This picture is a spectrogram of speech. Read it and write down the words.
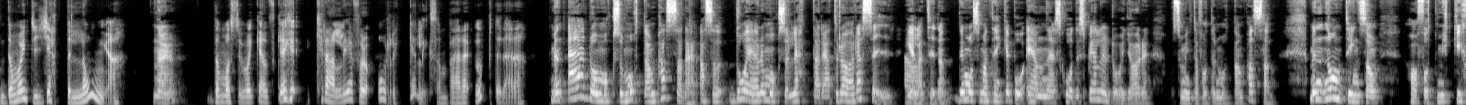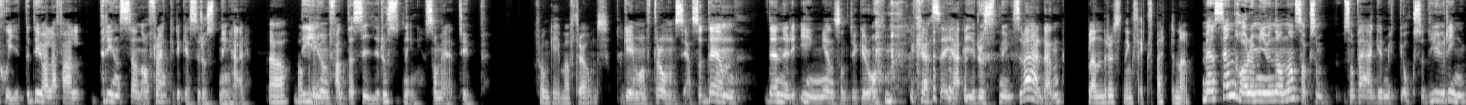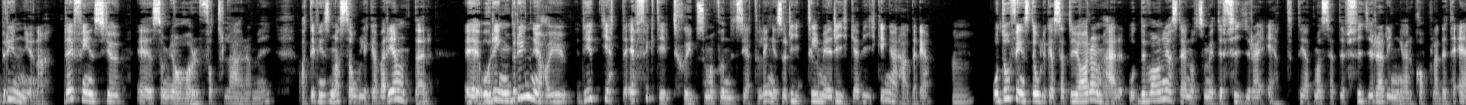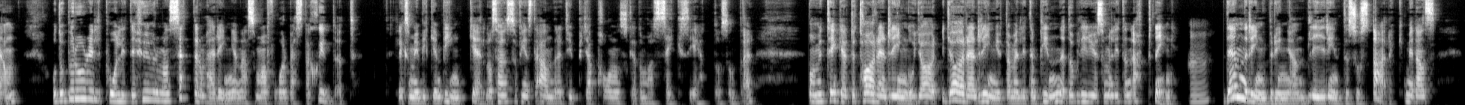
de var inte jättelånga. Nej. De måste vara ganska kralliga för att orka liksom bära upp det där. Men är de också måttanpassade, alltså då är de också lättare att röra sig ja. hela tiden. Det måste man tänka på, än när skådespelare då gör som inte har fått en måttanpassad. Men någonting som har fått mycket skit, det är ju i alla fall prinsen av Frankrikes rustning här. Ja, okay. Det är ju en fantasirustning som är typ... Från Game of Thrones? Game of Thrones, ja. Så den, den är det ingen som tycker om, kan jag säga, i rustningsvärlden. Bland rustningsexperterna. Men sen har de ju en annan sak som, som väger mycket också, det är ju ringbrynjorna. Det finns ju, eh, som jag har fått lära mig, att det finns massa olika varianter. Eh, och ringbrynja har ju, det är ett jätteeffektivt skydd som har funnits jättelänge, så till och med rika vikingar hade det. Mm. Och då finns det olika sätt att göra de här. Och det vanligaste är något som heter 4 i 1. Det är att man sätter fyra ringar kopplade till en. Och då beror det på lite hur man sätter de här ringarna så man får bästa skyddet. Liksom i vilken vinkel. Och sen så finns det andra, typ japanska, de har sex i ett och sånt där. Om vi tänker att du tar en ring och gör, gör en ring utav en liten pinne, då blir det ju som en liten öppning. Mm. Den ringbrynjan blir inte så stark, medan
